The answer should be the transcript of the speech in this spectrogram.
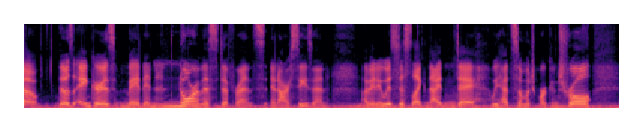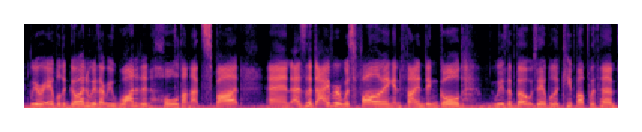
So, those anchors made an enormous difference in our season. I mean, it was just like night and day. We had so much more control. We were able to go anywhere that we wanted and hold on that spot. And as the diver was following and finding gold, we, the boat was able to keep up with him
